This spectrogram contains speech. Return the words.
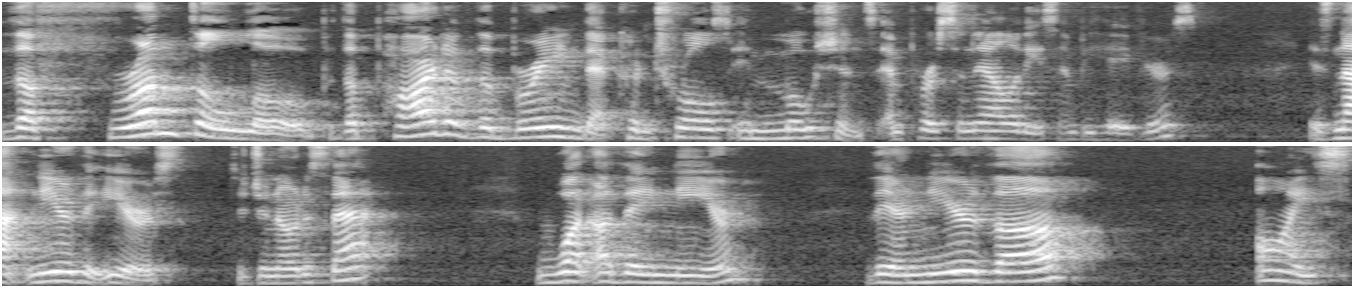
The frontal lobe, the part of the brain that controls emotions and personalities and behaviors, is not near the ears. Did you notice that? What are they near? They're near the eyes.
